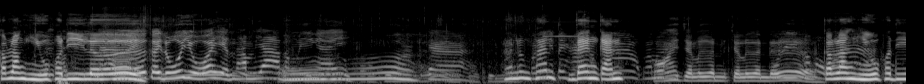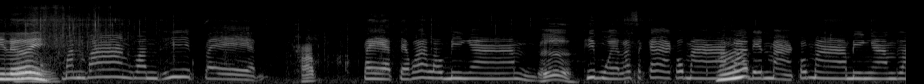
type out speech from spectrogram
กำลังหิวพอดีเลเอยอเคยรู้อยู่ว่าเห็นทำหญ้าตรงนี้ไง โอ้จ้า ขอบคุณนั่มานกลุงพันธุ์แบ่งกันขอให้เจริญเจริญเด้อ กำลังหิวพอดีเลย มันว่างวันที่แปดครับ แปดแต่ว่าเรามีงาน เออ พี่มวยรัสก้าก็มาฮะป้าเดนมาร์กก็มามีงานร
